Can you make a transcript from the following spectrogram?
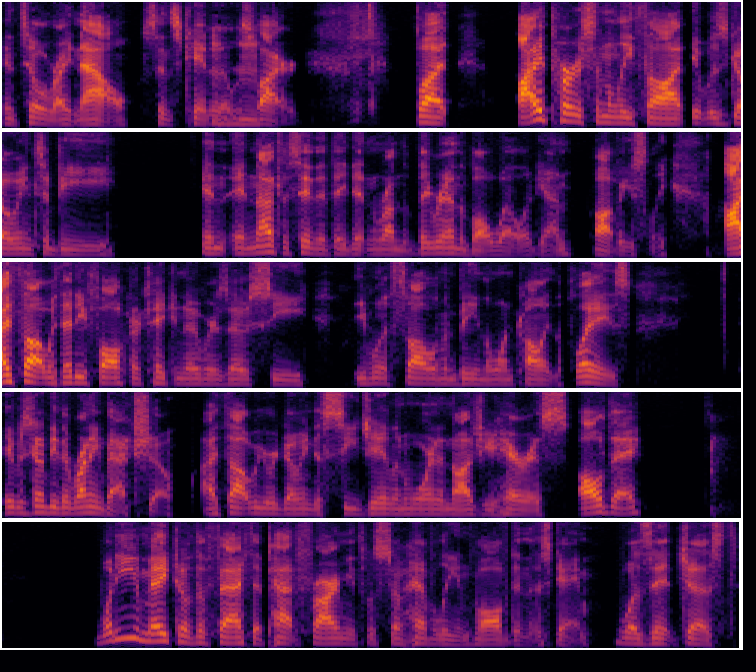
until right now since Canada mm-hmm. was fired. But I personally thought it was going to be and and not to say that they didn't run the they ran the ball well again, obviously. I thought with Eddie Faulkner taking over as OC, even with Sullivan being the one calling the plays, it was going to be the running back show. I thought we were going to see Jaylen Warren and Najee Harris all day. What do you make of the fact that Pat Freiermuth was so heavily involved in this game? Was it just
